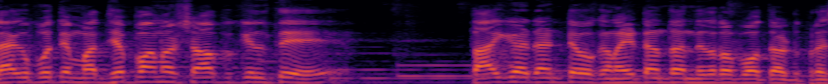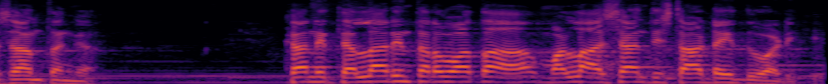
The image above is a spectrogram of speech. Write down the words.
లేకపోతే మద్యపానం షాపుకి వెళ్తే తాగాడంటే ఒక నైట్ అంతా నిద్రపోతాడు ప్రశాంతంగా. కానీ తెల్లారిన తర్వాత మళ్ళీ అశాంతి స్టార్ట్ అయింది వాడికి.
